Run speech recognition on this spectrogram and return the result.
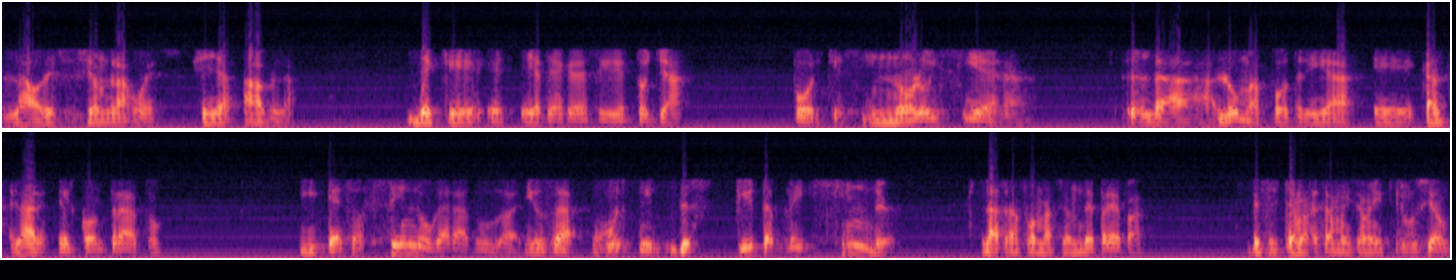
la decisión de la juez, ella habla de que ella tiene que decidir esto ya, porque si no lo hiciera, la Luma podría eh, cancelar el contrato y eso sin lugar a duda y usa would indisputably hinder la transformación de prepa del sistema de transmisión y distribución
